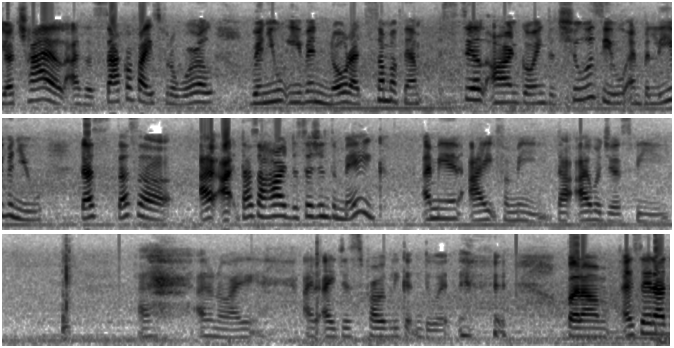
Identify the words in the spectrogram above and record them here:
your child as a sacrifice for the world when you even know that some of them still aren't going to choose you and believe in you that's that's a I, I that's a hard decision to make. I mean i for me that i would just be i i don't know i i, I just probably couldn't do it. But um i say that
